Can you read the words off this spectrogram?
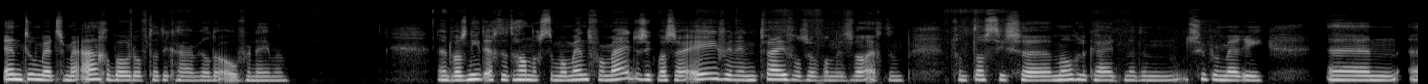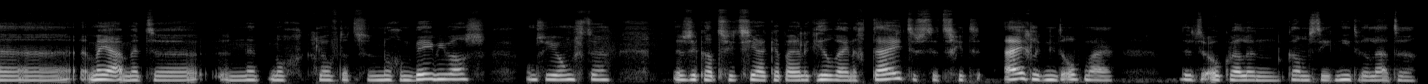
En toen werd ze mij aangeboden of dat ik haar wilde overnemen. Nou, het was niet echt het handigste moment voor mij, dus ik was er even in twijfel. Zo van, dit is wel echt een fantastische mogelijkheid met een supermerrie. En, uh, maar ja, met uh, net nog, ik geloof dat ze nog een baby was, onze jongste. Dus ik had zoiets, ja, ik heb eigenlijk heel weinig tijd. Dus dit schiet eigenlijk niet op, maar dit is ook wel een kans die ik niet wil laten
